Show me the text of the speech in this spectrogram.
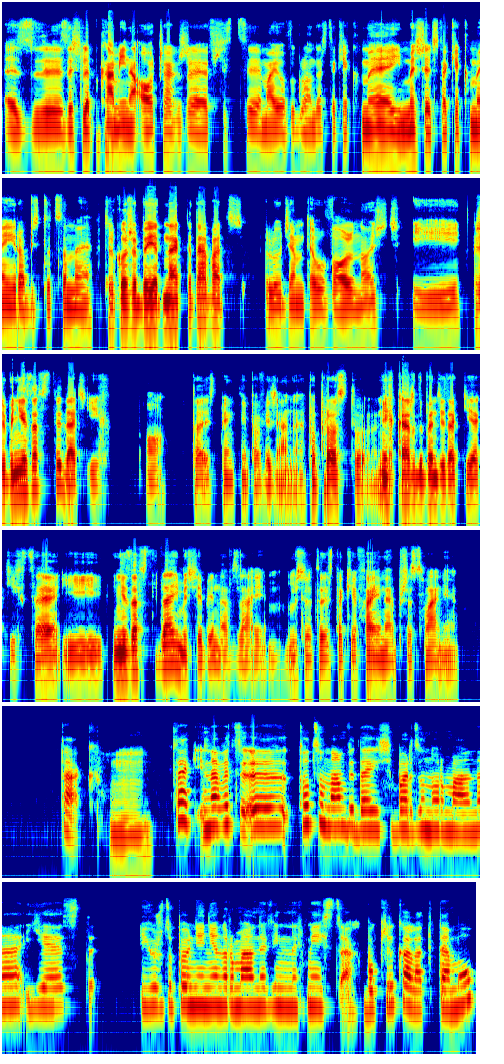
e, z, ze ślepkami na oczach, że wszyscy mają wyglądać tak jak my i myśleć tak jak my i robić to, co my, tylko żeby jednak dawać ludziom tę wolność i żeby nie zawstydać ich. O, to jest pięknie powiedziane. Po prostu niech każdy będzie taki, jaki chce i, nie zawstydajmy siebie nawzajem. Myślę, że to jest takie fajne przesłanie. Tak. Mm. Tak, i nawet y, to, co nam wydaje się bardzo normalne, jest już zupełnie nienormalne w innych miejscach, bo kilka lat temu,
